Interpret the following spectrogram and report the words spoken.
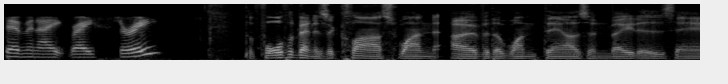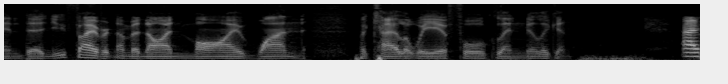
seven, eight, race three. The fourth event is a Class 1 over the 1,000 metres, and a new favourite number 9, My 1, Michaela Weir for Glenn Milligan. Uh,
